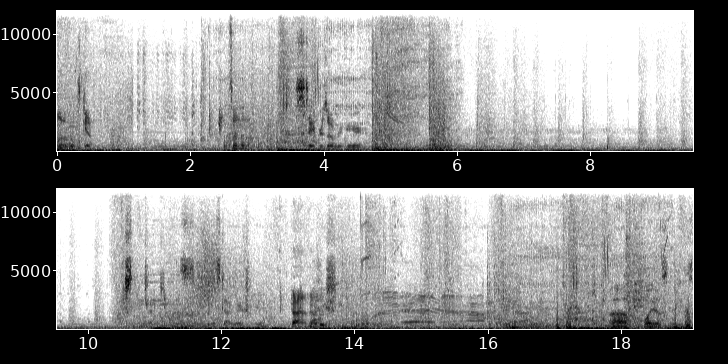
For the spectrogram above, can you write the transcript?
low, let's get him. I'm sending. Saber's over here. Just try to keep this, get this guy away from you. Guy on there. Ah, players things.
